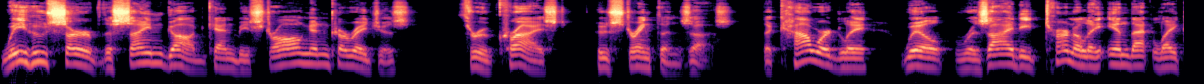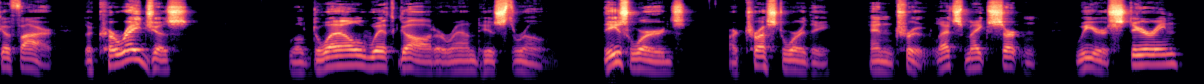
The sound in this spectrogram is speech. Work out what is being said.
We who serve the same God can be strong and courageous through Christ who strengthens us. The cowardly will reside eternally in that lake of fire. The courageous will dwell with God around his throne. These words are trustworthy and true. Let's make certain we are steering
